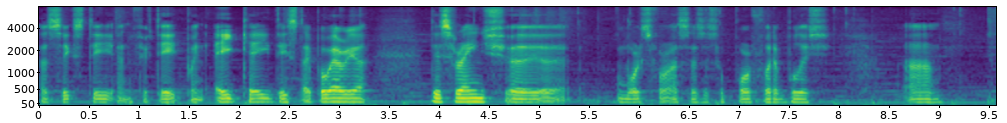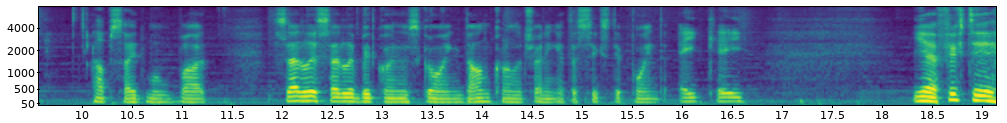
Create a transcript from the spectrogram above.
uh, 60 and 58.8k this type of area. This range uh, works for us as a support for a bullish um, upside move but sadly sadly bitcoin is going down currently trading at a 60.8k yeah 50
